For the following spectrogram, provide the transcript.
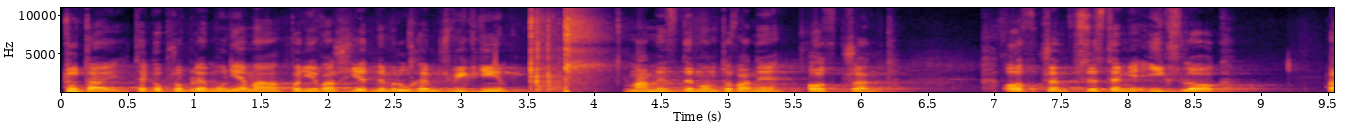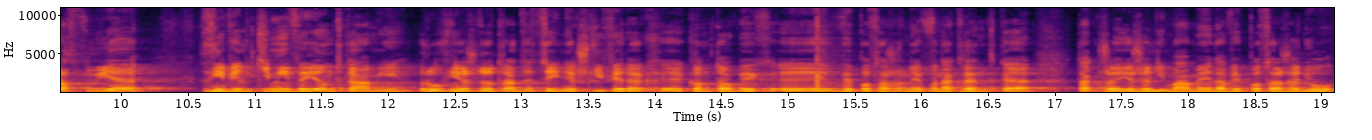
Tutaj tego problemu nie ma, ponieważ jednym ruchem dźwigni mamy zdemontowany osprzęt. Osprzęt w systemie X-Log pasuje z niewielkimi wyjątkami również do tradycyjnych szlifierek e, kątowych e, wyposażonych w nakrętkę. Także jeżeli mamy na wyposażeniu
